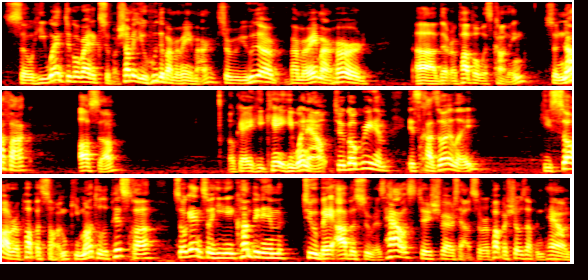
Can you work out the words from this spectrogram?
So he went to go write a ksuba. Shama Yehuda bar So Yehuda bar heard uh, that Rav Papa was coming. So Nafak Asa. Okay, he came. He went out to go greet him. Is chazoyle he saw Rav Papa saw him, Kimatu Lepischa. So again, so he accompanied him to Be Abasura's house, to Shver's house. So Rav Papa shows up in town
